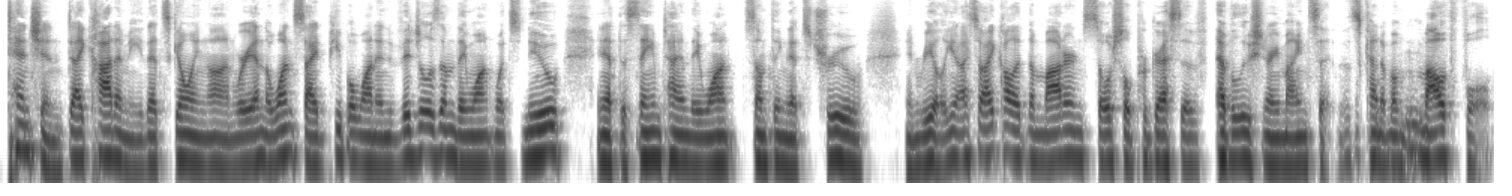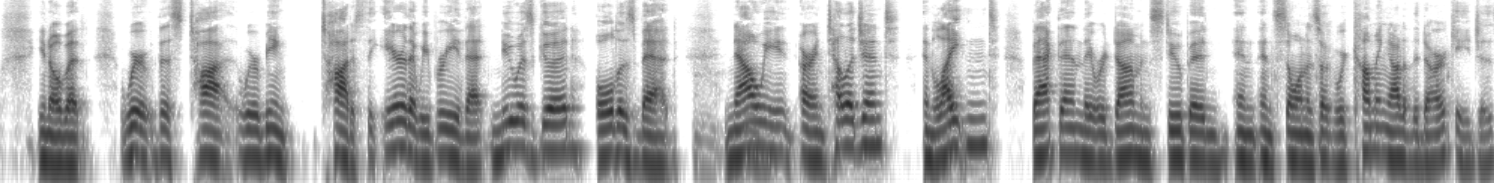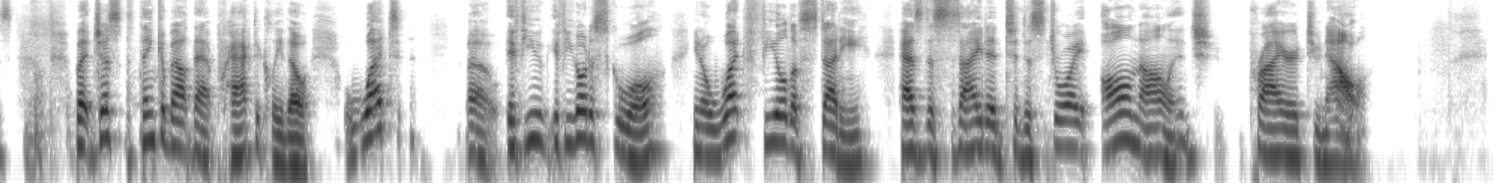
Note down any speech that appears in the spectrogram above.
tension dichotomy that's going on where on the one side people want individualism they want what's new and at the same time they want something that's true and real. You know so i call it the modern social progressive evolutionary mindset. It's kind of a mm. mouthful you know but we're this taught we're being taught it's the air that we breathe that new is good old is bad. Mm. Now mm. we are intelligent enlightened back then they were dumb and stupid and and so on and so forth. we're coming out of the dark ages. But just think about that practically though. What uh, if you if you go to school you know what field of study has decided to destroy all knowledge prior to now?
